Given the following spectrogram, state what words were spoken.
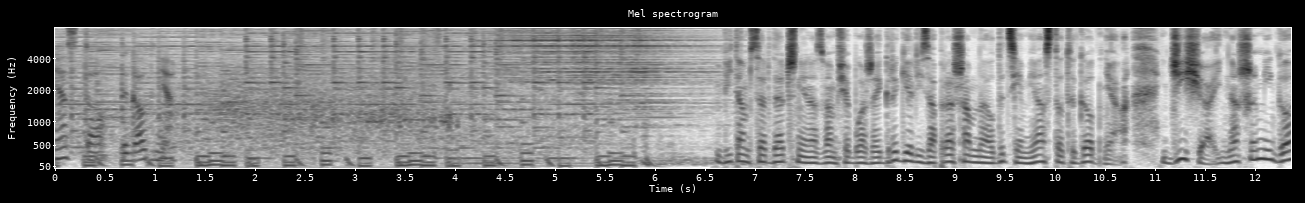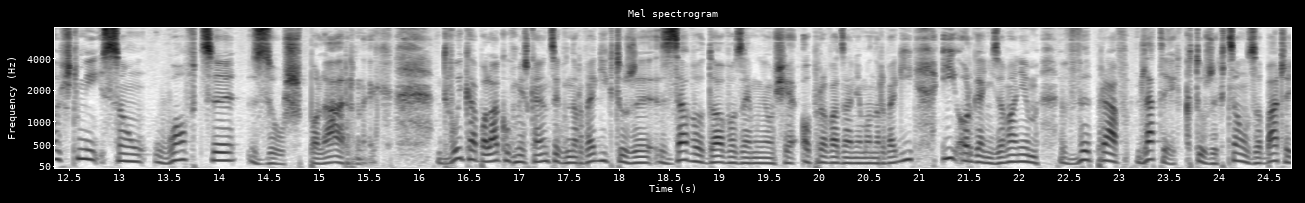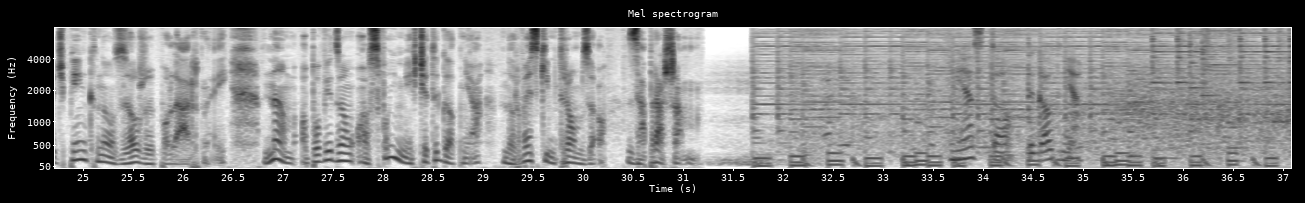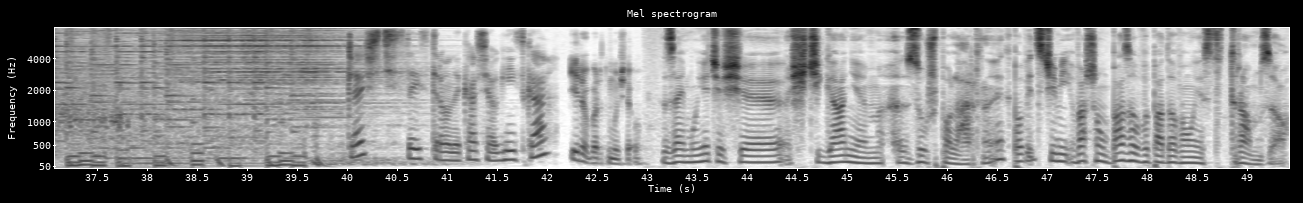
Miasto tygodnia. Witam serdecznie, nazywam się Błażej Grygiel i zapraszam na audycję Miasto Tygodnia. Dzisiaj naszymi gośćmi są łowcy zórz polarnych. Dwójka Polaków mieszkających w Norwegii, którzy zawodowo zajmują się oprowadzaniem o Norwegii i organizowaniem wypraw dla tych, którzy chcą zobaczyć piękno zorzy polarnej. Nam opowiedzą o swoim mieście tygodnia, norweskim Tromso. Zapraszam. Miasto tygodnia. Cześć, z tej strony Kasia Ogińska. I Robert Musiał. Zajmujecie się ściganiem zórz polarnych. Powiedzcie mi, waszą bazą wypadową jest Tromso.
